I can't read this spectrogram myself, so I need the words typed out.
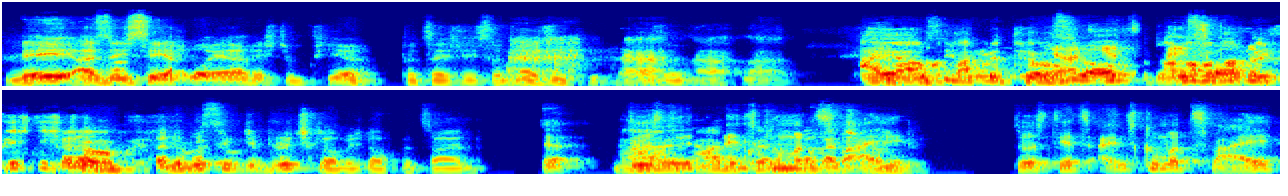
Nee, also ich sehe Jamo eher Richtung 4, tatsächlich. So 30. na, Also. na, na. ah ja, aber dann mit Turm. Ja, Du jetzt- du aber dann mit richtig genau, Turm. Weil du musst ihm die Bridge, glaube ich, noch bezahlen. Ja, du Ja, hast jetzt ja, du könntest mal 1,2. ganz Du hast jetzt 1,2.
